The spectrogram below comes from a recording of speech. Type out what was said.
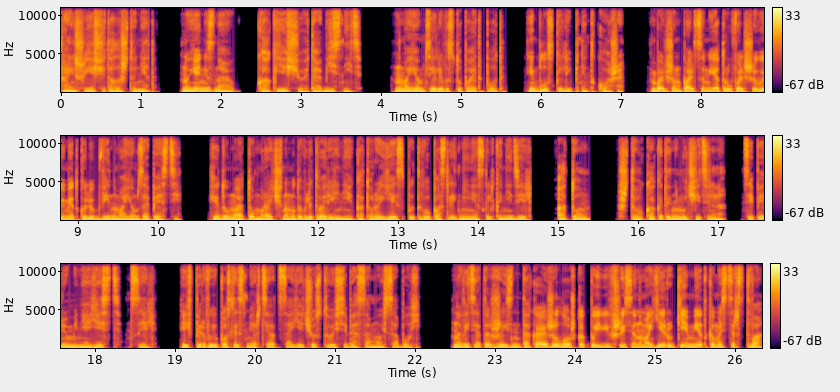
Раньше я считала, что нет, но я не знаю, как ещё это объяснить. На моём теле выступает пот, и блузка липнет к коже. Большим пальцем я тру фальшивую метку любви на моём запястье и думаю о том мрачном удовлетворении, которое я испытываю последние несколько недель, о том, что, как это не мучительно, теперь у меня есть цель. И впервые после смерти отца я чувствую себя самой собой. Но ведь эта жизнь такая же ложь, как появившаяся на моей руке метка мастерства.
